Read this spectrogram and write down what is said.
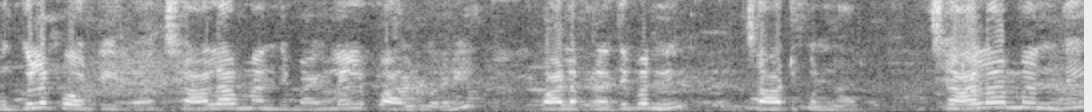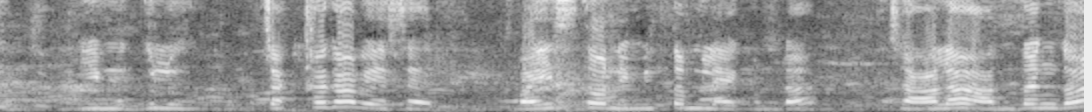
ముగ్గుల పోటీలో చాలామంది మహిళలు పాల్గొని వాళ్ళ ప్రతిభని చాటుకున్నారు. చాలామంది ఈ ముగ్గులు చక్కగా వేశారు. వయసుతో నిమిత్తం లేకుండా చాలా అందంగా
